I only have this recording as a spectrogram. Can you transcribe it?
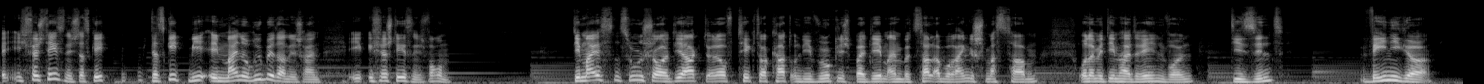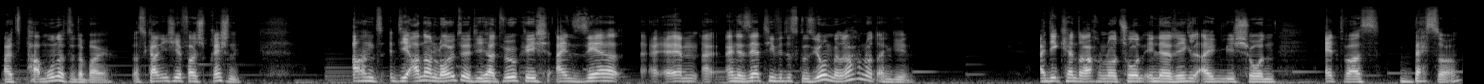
Ich verstehe es nicht. Das geht, das geht mir in meine Rübe da nicht rein. Ich, ich verstehe es nicht. Warum? Die meisten Zuschauer, die aktuell auf TikTok hat und die wirklich bei dem ein Bezahlabo reingeschmasst haben oder mit dem halt reden wollen, die sind weniger als paar Monate dabei. Das kann ich hier versprechen. Und die anderen Leute, die halt wirklich ein sehr, äh, äh, eine sehr tiefe Diskussion mit Drachenlord eingehen, die kennen Drachenlord schon in der Regel eigentlich schon etwas besser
